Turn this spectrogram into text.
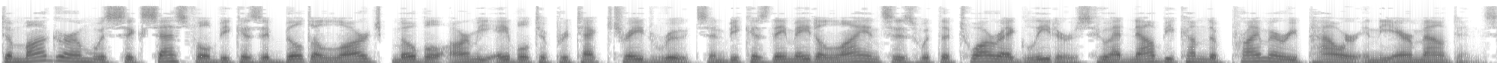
Damagaram was successful because it built a large, mobile army able to protect trade routes and because they made alliances with the Tuareg leaders who had now become the primary power in the Air Mountains.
